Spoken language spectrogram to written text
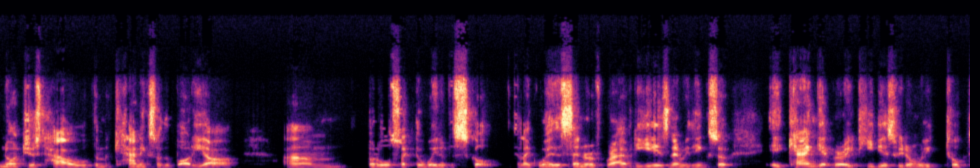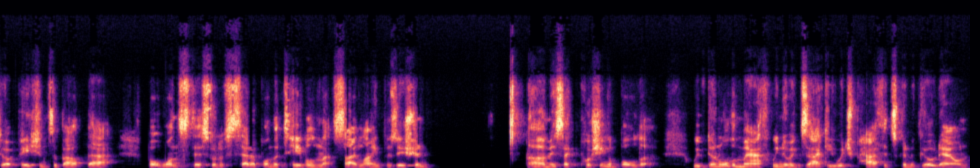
not just how the mechanics of the body are, um, but also like the weight of the skull and like where the center of gravity is and everything. So it can get very tedious. We don't really talk to our patients about that. But once they're sort of set up on the table in that side lying position, um, it's like pushing a boulder. We've done all the math. We know exactly which path it's going to go down,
